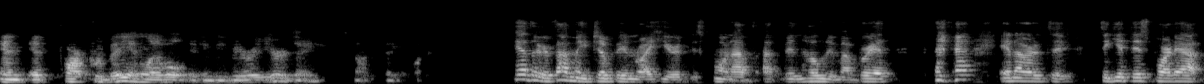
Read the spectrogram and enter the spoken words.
And at part per billion level, it can be very irritating. It's not a Heather, if I may jump in right here at this point, I've, I've been holding my breath in order to, to get this part out.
